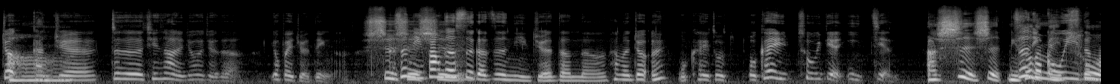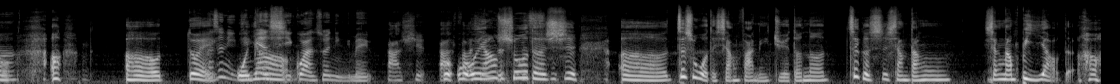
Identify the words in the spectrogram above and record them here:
就感觉对对对青少年就会觉得。又被决定了，是，是，是，可是你放这四个字，你觉得呢？他们就哎、欸，我可以做，我可以出一点意见啊。是是，你说的没错。哦，呃，对，可是你变习惯，所以你没发现？我我我要说的是，呃，这是我的想法，你觉得呢？这个是相当相当必要的哈，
